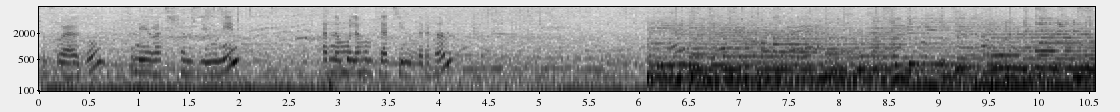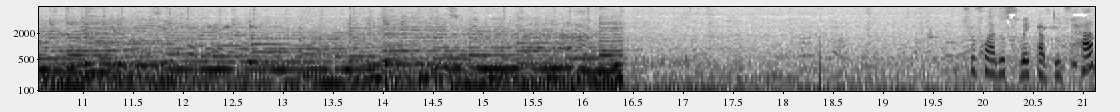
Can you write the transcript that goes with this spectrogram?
شوفوا هادو فنيرات شحال مزيونين خدنا مولاهم 30 درهم. شوفوا هادو السويكات البحر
